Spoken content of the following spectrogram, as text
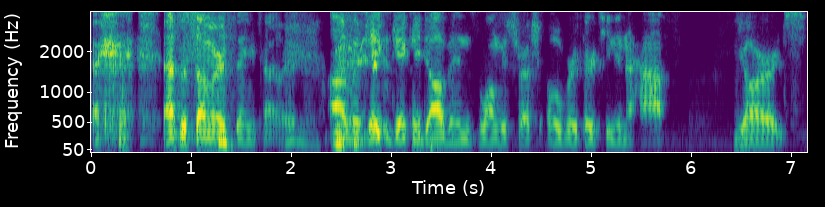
That's a summer thing, Tyler. Uh, but J- J.K. Dobbins longest rush over 13 and a half yards.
